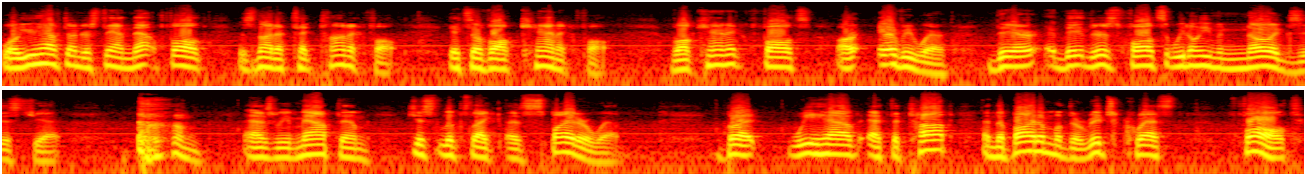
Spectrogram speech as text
Well, you have to understand that fault is not a tectonic fault. It's a volcanic fault. Volcanic faults are everywhere. There, they, there's faults that we don't even know exist yet. As we map them, just looks like a spider web. But we have at the top and the bottom of the Ridgecrest fault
